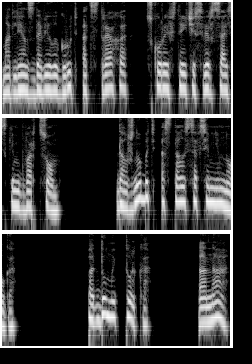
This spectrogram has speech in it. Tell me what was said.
Мадлен сдавила грудь от страха скорой встречи с Версальским дворцом. Должно быть, осталось совсем немного. Подумать только. Она,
